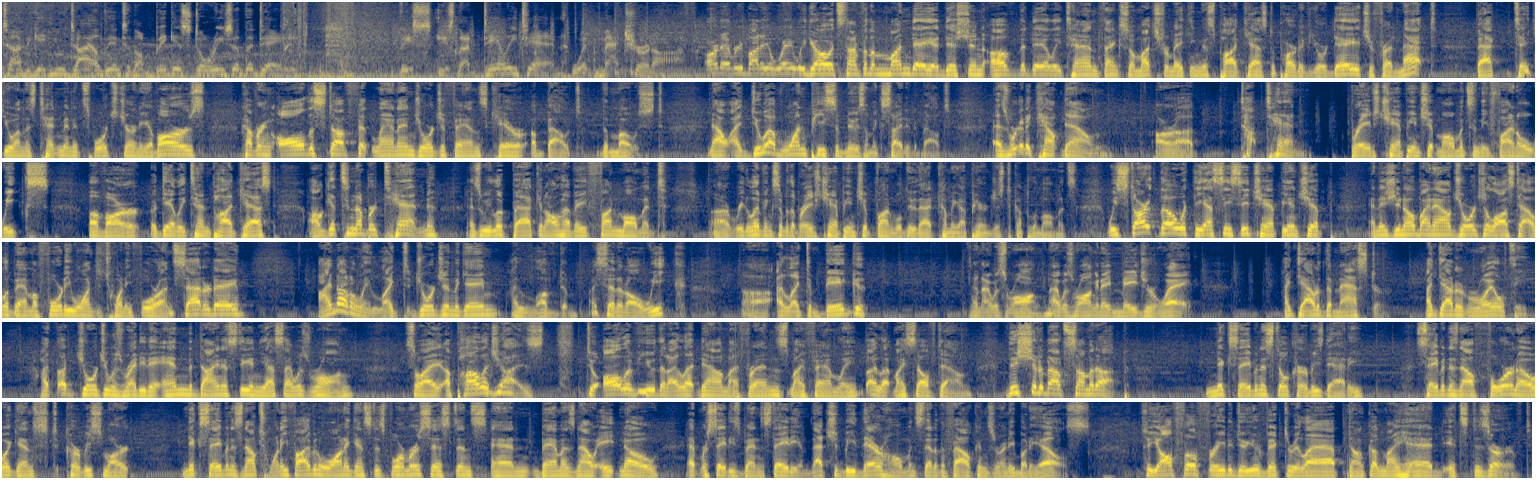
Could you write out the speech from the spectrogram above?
Time to get you dialed into the biggest stories of the day. This is the Daily 10 with Matt Chernoff. All right, everybody, away we go. It's time for the Monday edition of the Daily 10. Thanks so much for making this podcast a part of your day. It's your friend Matt, back to take you on this 10 minute sports journey of ours, covering all the stuff Atlanta and Georgia fans care about the most. Now, I do have one piece of news I'm excited about. As we're going to count down our uh, top 10 Braves championship moments in the final weeks of our Daily 10 podcast. I'll get to number 10 as we look back, and I'll have a fun moment uh, reliving some of the Braves championship fun. We'll do that coming up here in just a couple of moments. We start, though, with the SEC championship. And as you know by now, Georgia lost to Alabama 41 to 24 on Saturday. I not only liked Georgia in the game, I loved him. I said it all week. Uh, I liked him big, and I was wrong. And I was wrong in a major way. I doubted the master. I doubted royalty. I thought Georgia was ready to end the dynasty, and yes, I was wrong. So I apologize to all of you that I let down, my friends, my family. I let myself down. This should about sum it up. Nick Saban is still Kirby's daddy. Saban is now 4 0 against Kirby Smart. Nick Saban is now 25 and 1 against his former assistants, and Bama is now 8 0 at Mercedes Benz Stadium. That should be their home instead of the Falcons or anybody else. So y'all feel free to do your victory lap, dunk on my head. It's deserved.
